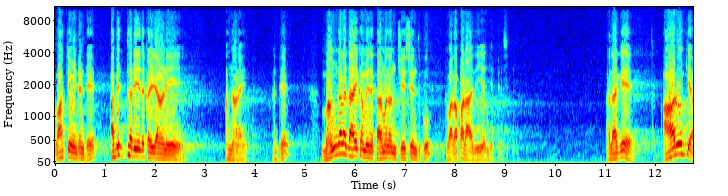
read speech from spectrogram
వాక్యం ఏంటంటే అభిద్ధరేద కళ్యాణే అన్నాడు ఆయన. అంటే మంగళదాయకమైన కర్మలను చేసేందుకు త్వరపడాలి అని చెప్పేసి. అలాగే ఆరోగ్య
